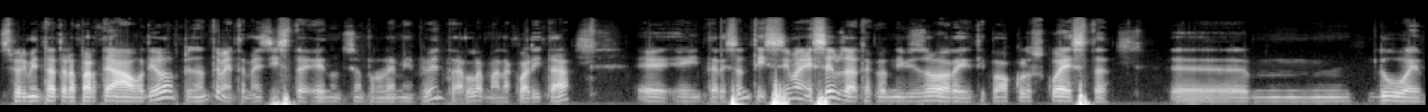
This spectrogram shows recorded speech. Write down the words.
sperimentato la parte audio pesantemente, ma esiste e non ci sono problemi a implementarla, ma la qualità è, è interessantissima. E se usata con divisori tipo Oculus Quest eh, 2,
